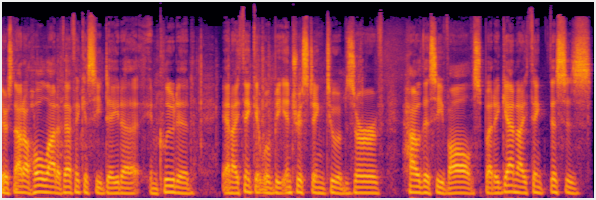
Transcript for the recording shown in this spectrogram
There's not a whole lot of efficacy data included. And I think it will be interesting to observe how this evolves. But again, I think this is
